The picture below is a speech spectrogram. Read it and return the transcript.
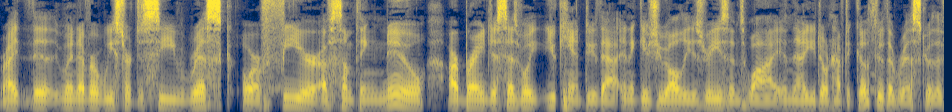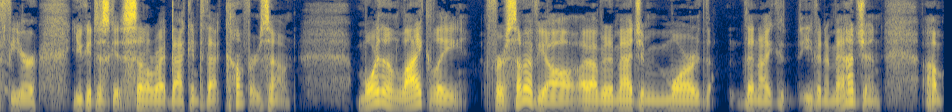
right? The, whenever we start to see risk or fear of something new, our brain just says, well, you can't do that. And it gives you all these reasons why. And now you don't have to go through the risk or the fear. You could just get settled right back into that comfort zone. More than likely, for some of y'all, I would imagine more than I could even imagine, um,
